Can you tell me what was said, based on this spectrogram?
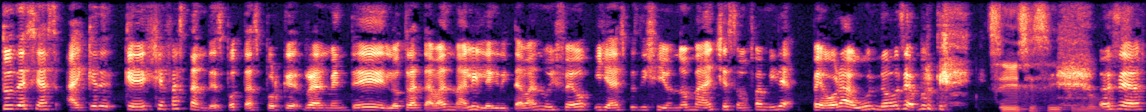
tú decías, ay, qué, qué jefas tan déspotas, porque realmente lo trataban mal y le gritaban muy feo. Y ya después dije yo, no manches, son familia, peor aún, ¿no? O sea, porque. Sí, sí, sí. o sea,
